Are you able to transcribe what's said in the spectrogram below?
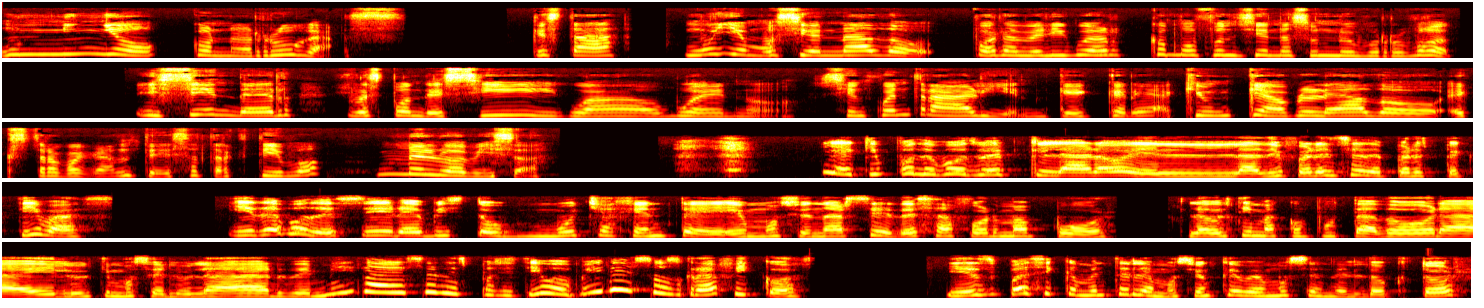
un niño con arrugas que está muy emocionado por averiguar cómo funciona su nuevo robot. Y Cinder responde sí, wow, bueno, si encuentra a alguien que crea que un cableado extravagante es atractivo, me lo avisa. Y aquí podemos ver claro la diferencia de perspectivas. Y debo decir, he visto mucha gente emocionarse de esa forma por la última computadora, el último celular, de mira ese dispositivo, mira esos gráficos. Y es básicamente la emoción que vemos en el doctor.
